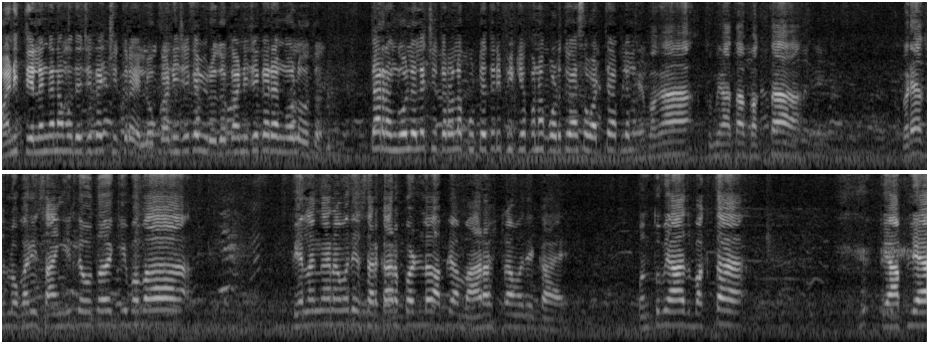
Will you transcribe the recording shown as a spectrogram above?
आणि तेलंगणामध्ये जे काही चित्र आहे लोकांनी जे काही विरोधकांनी जे काही रंगवलं होतं त्या रंगवलेल्या चित्राला कुठेतरी फिकेपणा पडतोय असं वाटतंय आपल्याला? हे बघा तुम्ही आता बघता बऱ्याच लोकांनी सांगितलं होतं की बाबा तेलंगणामध्ये सरकार पडलं आपल्या महाराष्ट्रामध्ये काय? पण तुम्ही आज बघता की आपल्या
